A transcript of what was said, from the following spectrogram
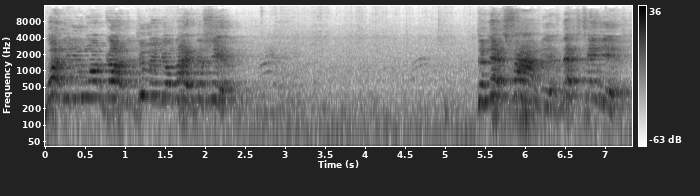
What do you want God to do in your life this year? The next five years, next ten years.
